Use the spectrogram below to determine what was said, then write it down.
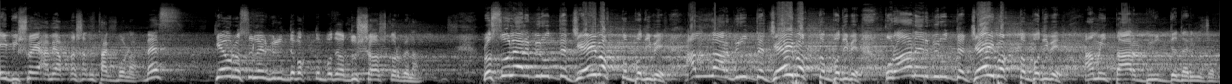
এই বিষয়ে আমি আপনার সাথে থাকব না। ব্যাস। কেউ রসুলের বিরুদ্ধে বক্তব্য দেওয়ার দুঃসাহস করবে না। রসুলের বিরুদ্ধে যেই বক্তব্য দিবে, আল্লাহর বিরুদ্ধে যেই বক্তব্য দিবে, কোরআনের বিরুদ্ধে যেই বক্তব্য দিবে, আমি তার বিরুদ্ধে দাঁড়িয়ে যাব।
